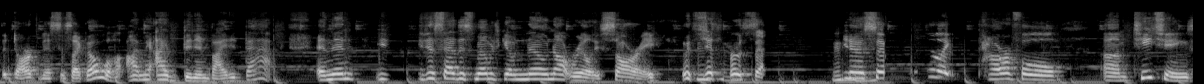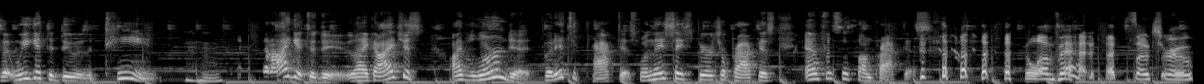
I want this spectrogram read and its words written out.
the darkness is like oh well i mean i've been invited back and then you, you just have this moment to go no not really sorry it's just mm-hmm. for a 2nd mm-hmm. you know mm-hmm. so like powerful um, teachings that we get to do as a team mm-hmm. that i get to do like i just I've learned it, but it's a practice. When they say spiritual practice, emphasis on practice. I Love that. That's so true.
